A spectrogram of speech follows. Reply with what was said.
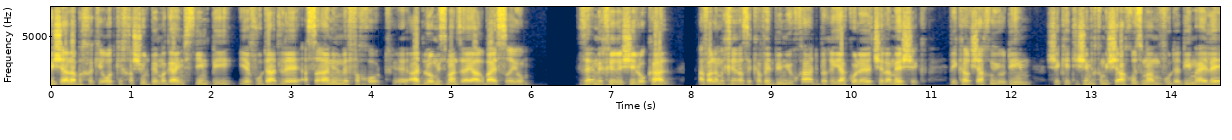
מי שעלה בחקירות כחשוד במגע עם סטימפי יבודד לעשרה ימים לפחות, עד לא מזמן זה היה 14 יום. זה מחיר אישי לא קל, אבל המחיר הזה כבד במיוחד בראייה כוללת של המשק, בעיקר כשאנחנו יודעים שכ-95% מהמבודדים האלה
